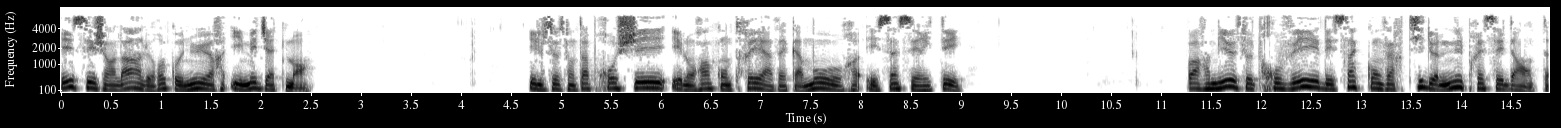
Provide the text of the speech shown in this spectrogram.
et ces gens-là le reconnurent immédiatement. Ils se sont approchés et l'ont rencontré avec amour et sincérité. Parmi eux se trouvaient les cinq convertis de l'année précédente.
